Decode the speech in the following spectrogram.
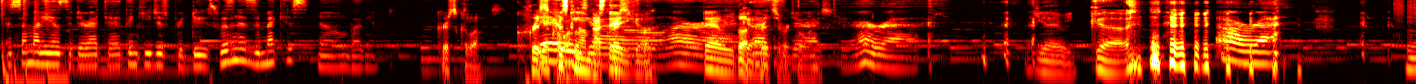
There's somebody else to direct it. I think he just produced. Wasn't it Zemeckis? No, I'm bugging. Chris Columbus. Chris, There Chris Columbus, go. there you go. All right. There we go. That's Christopher the Columbus. All right. There we go. All right.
